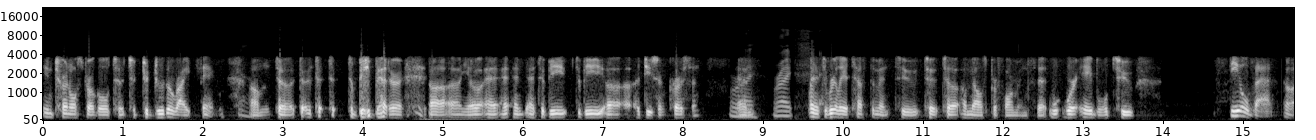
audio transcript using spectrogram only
internal struggle to, to, to do the right thing, um, to, to, to to be better, uh, you know, and, and, and to be to be a, a decent person. Right, and, right. And it's really a testament to to, to Aml's performance that we're able to feel that, uh,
